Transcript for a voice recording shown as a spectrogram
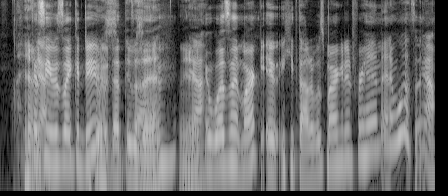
because he was like a dude was- at the it was, time. yeah. It wasn't mark. It, he thought it was marketed for him, and it wasn't. yeah.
